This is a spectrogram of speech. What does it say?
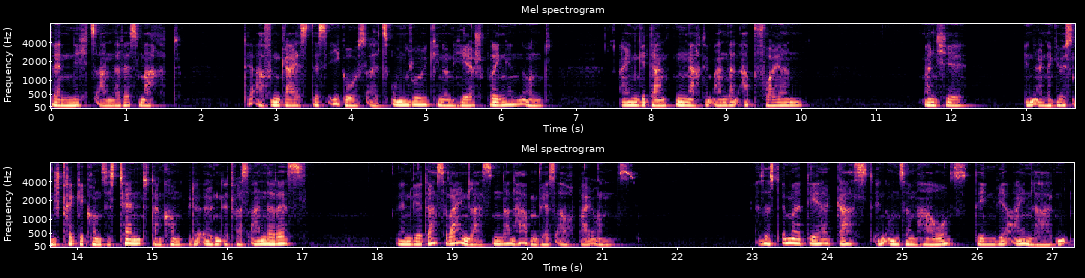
denn nichts anderes macht der Affengeist des Egos als unruhig hin und her springen und einen Gedanken nach dem anderen abfeuern, manche in einer gewissen Strecke konsistent, dann kommt wieder irgendetwas anderes. Wenn wir das reinlassen, dann haben wir es auch bei uns. Es ist immer der Gast in unserem Haus, den wir einladen.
